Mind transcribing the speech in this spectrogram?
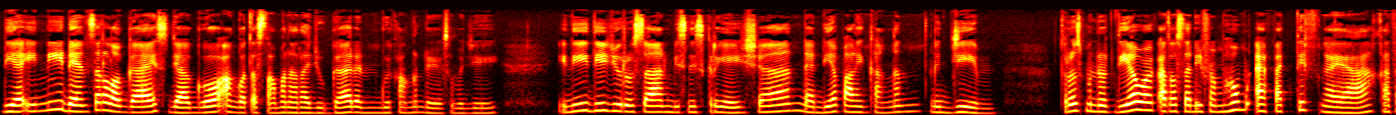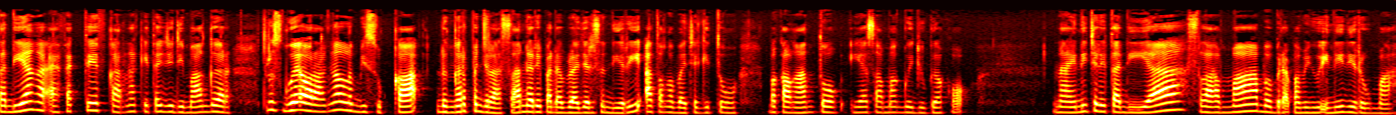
Dia ini dancer loh guys, jago, anggota Stamanara juga dan gue kangen deh sama Jay. Ini dia jurusan business creation dan dia paling kangen nge-gym. Terus menurut dia work atau study from home efektif gak ya? Kata dia gak efektif karena kita jadi mager. Terus gue orangnya lebih suka denger penjelasan daripada belajar sendiri atau ngebaca gitu. Bakal ngantuk. Iya sama gue juga kok. Nah ini cerita dia selama beberapa minggu ini di rumah.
